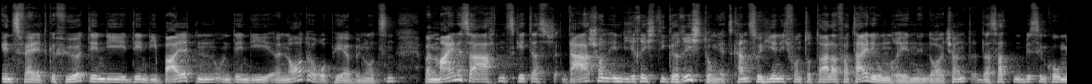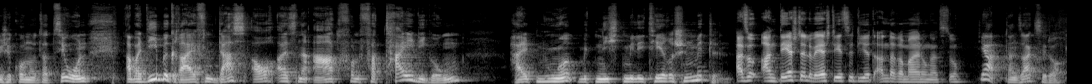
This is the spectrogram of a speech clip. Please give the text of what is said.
ins Feld geführt, den die, den die Balten und den die äh, Nordeuropäer benutzen, weil meines Erachtens geht das da schon in die richtige Richtung. Jetzt kannst du hier nicht von totaler Verteidigung reden in Deutschland, das hat ein bisschen komische Konnotation, aber die begreifen das auch als eine Art von Verteidigung, halt nur mit nicht militärischen Mitteln. Also an der Stelle wäre ich dezidiert andere Meinung als du. Ja, dann sag sie doch.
